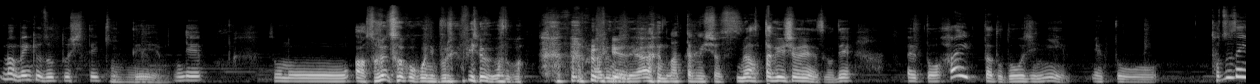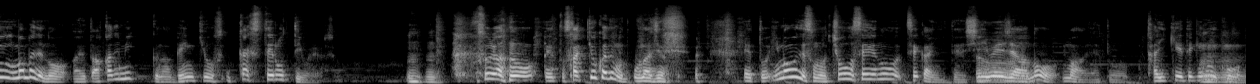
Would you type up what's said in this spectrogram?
まあ、勉強ずっとしてきて、でそのあそれ それここにブルーフィルドあるのであの全く一緒っす。全く一緒じゃないですか。で、えっと、入ったと同時に、えっと、突然今までの、えっと、アカデミックな勉強を一回捨てろって言われるんですよ。うんうんそれはあの、えっと、作曲家でも同じなんですよ。えっと、今までその調整の世界にいて C メジャーの、まあえっと、体系的にこう、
